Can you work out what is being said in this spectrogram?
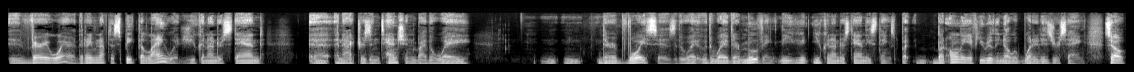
very aware. They don't even have to speak the language. You can understand uh, an actor's intention by the way their voices, the way the way they're moving. You, you can understand these things, but but only if you really know what it is you're saying. So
